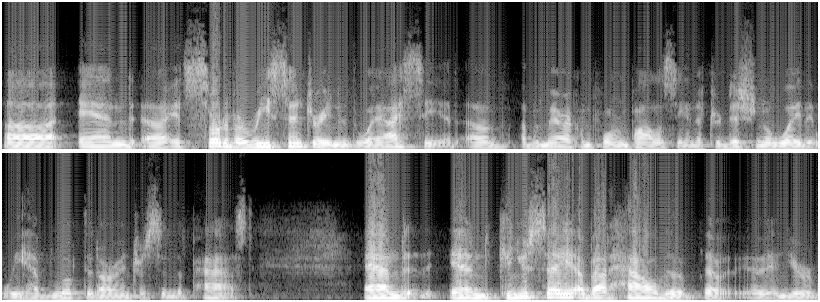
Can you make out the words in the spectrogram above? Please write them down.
Uh, and uh, it's sort of a recentering, of the way I see it, of, of American foreign policy in a traditional way that we have looked at our interests in the past. And and can you say about how the uh, in your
